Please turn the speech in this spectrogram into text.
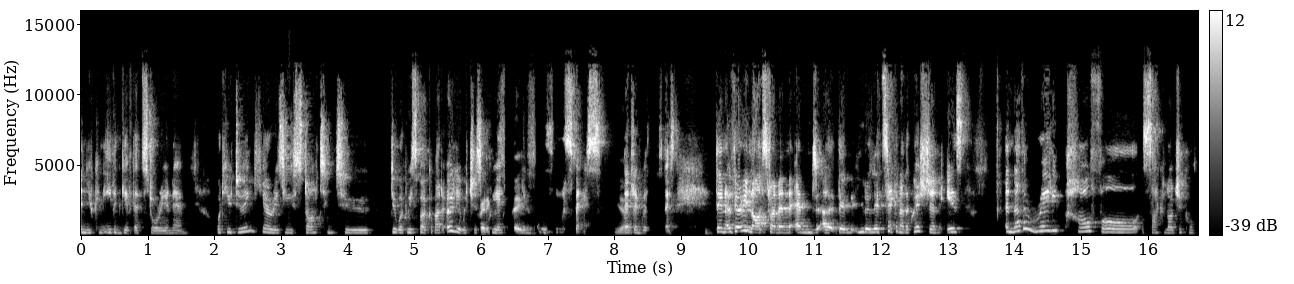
And you can even give that story a name. What you're doing here is you're starting to do what we spoke about earlier, which is create space. linguistic space. Yeah. That linguistic space. Then a very last one, and, and uh, then you know, let's take another question is another really powerful psychological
